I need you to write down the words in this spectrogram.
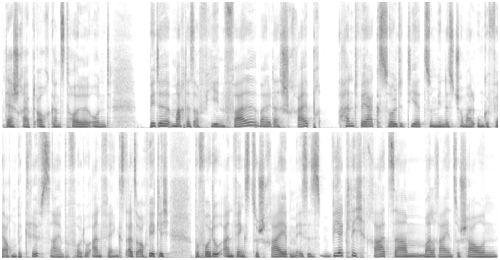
Der schreibt auch ganz toll und bitte mach das auf jeden Fall, weil das Schreibhandwerk sollte dir zumindest schon mal ungefähr auch ein Begriff sein, bevor du anfängst. Also auch wirklich, bevor du anfängst zu schreiben, ist es wirklich ratsam, mal reinzuschauen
